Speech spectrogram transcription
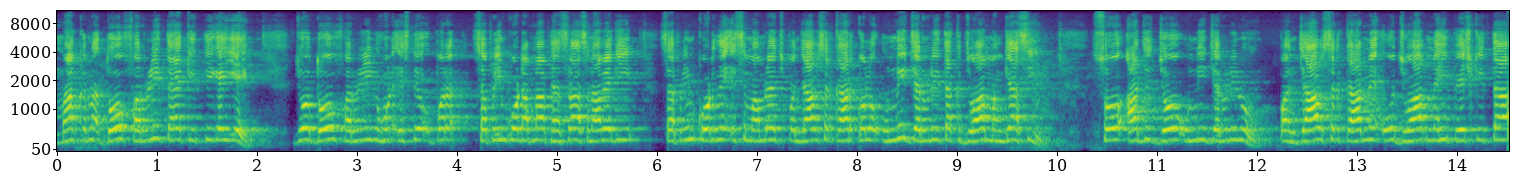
ਮਾਫ ਕਰਨਾ 2 ਫਰਵਰੀ ਤੈਅ ਕੀਤੀ ਗਈ ਹੈ ਜੋ 2 ਫਰਵਰੀ ਨੂੰ ਹੁਣ ਇਸ ਦੇ ਉੱਪਰ ਸੁਪਰੀਮ ਕੋਰਟ ਆਪਣਾ ਫੈਸਲਾ ਸੁਣਾਵੇਗੀ। ਸੁਪਰੀਮ ਕੋਰਟ ਨੇ ਇਸ ਮਾਮਲੇ ਵਿੱਚ ਪੰਜਾਬ ਸਰਕਾਰ ਕੋਲੋਂ 19 ਜਨਵਰੀ ਤੱਕ ਜਵਾਬ ਮੰਗਿਆ ਸੀ। ਸੋ ਅੱਜ ਜੋ 19 ਜਨਵਰੀ ਨੂੰ ਪੰਜਾਬ ਸਰਕਾਰ ਨੇ ਉਹ ਜਵਾਬ ਨਹੀਂ ਪੇਸ਼ ਕੀਤਾ,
